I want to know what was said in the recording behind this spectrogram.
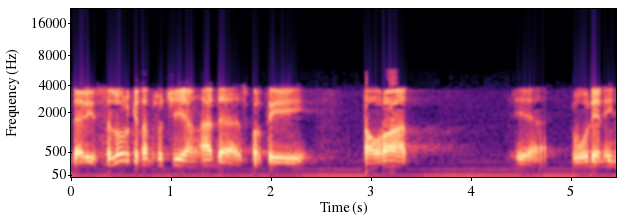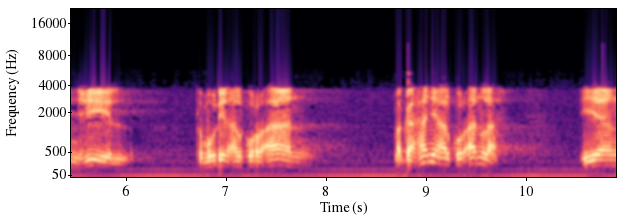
Dari seluruh kitab suci yang ada seperti Taurat, ya, kemudian Injil, kemudian Al-Quran, maka hanya Al-Quranlah yang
